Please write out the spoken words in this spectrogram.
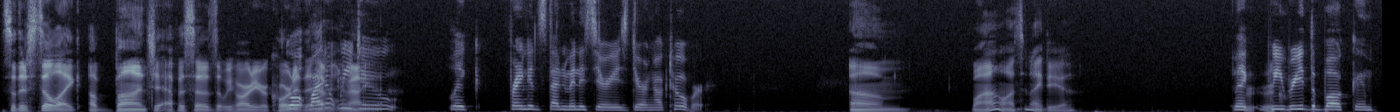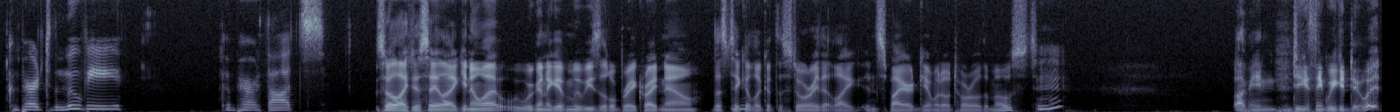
So there's still like a bunch of episodes that we've already recorded. Well, why don't we out yet. do like Frankenstein miniseries during October? Um, wow, that's an idea. Like we read the book and compare it to the movie, compare thoughts. So like just say like, you know what, we're gonna give movies a little break right now. Let's take Mhm. a look at the story that like inspired Guillermo del Toro the most. Mhm. I mean, do you think we could do it?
